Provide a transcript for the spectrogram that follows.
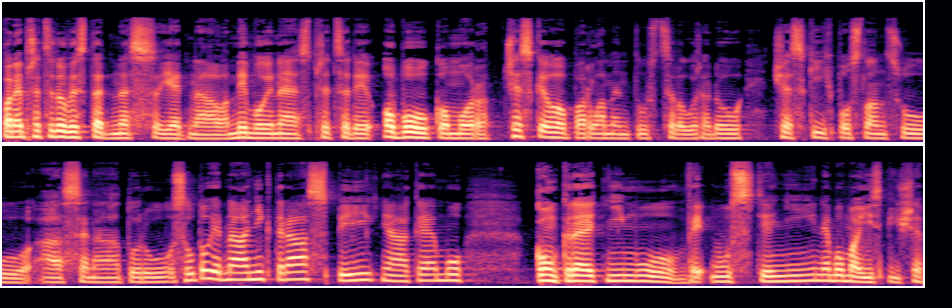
Pane předsedo, vy jste dnes jednal mimo jiné s předsedy obou komor Českého parlamentu s celou řadou českých poslanců a senátorů. Jsou to jednání, která spí k nějakému konkrétnímu vyústění nebo mají spíše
